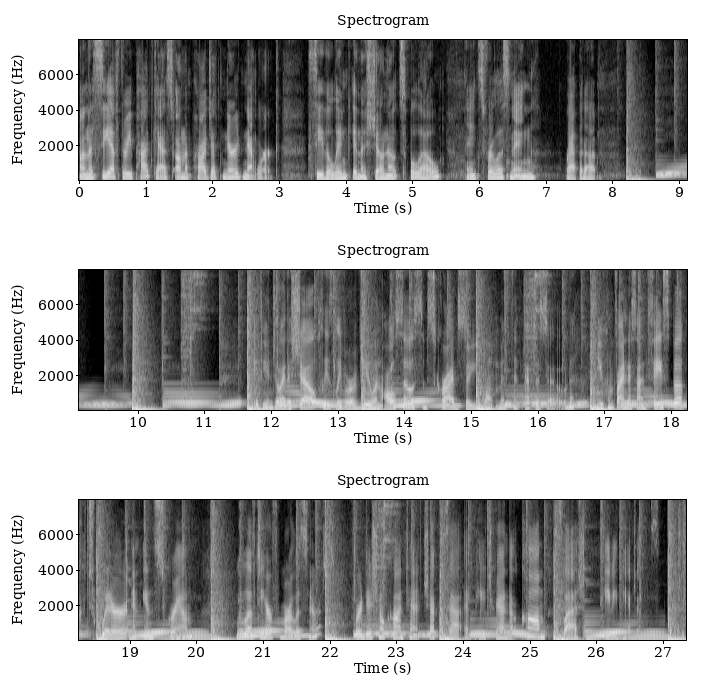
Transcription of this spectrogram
on the CF3 podcast on the Project Nerd Network. See the link in the show notes below. Thanks for listening. Wrap it up. If you enjoy the show, please leave a review and also subscribe so you won't miss an episode. You can find us on Facebook, Twitter, and Instagram. We love to hear from our listeners. For additional content, check us out at patreon.com slash tvtangents.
